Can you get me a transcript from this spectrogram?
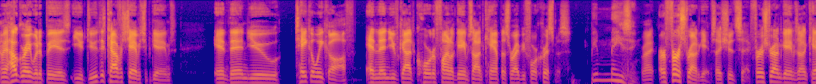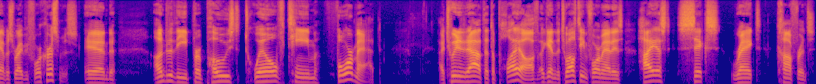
I mean, how great would it be? Is you do the conference championship games, and then you take a week off, and then you've got quarterfinal games on campus right before Christmas. Be amazing, right? Or first round games, I should say. First round games on campus right before Christmas, and under the proposed 12 team format, I tweeted out that the playoff again, the 12 team format is highest six ranked conference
